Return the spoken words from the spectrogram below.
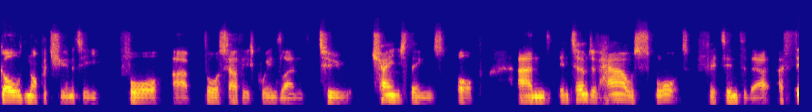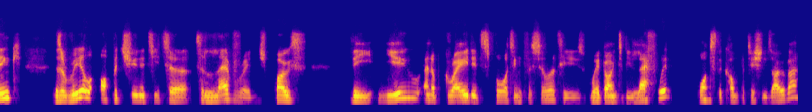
golden opportunity for uh, for Southeast Queensland to change things up. And in terms of how sport fits into that, I think there's a real opportunity to to leverage both the new and upgraded sporting facilities we're going to be left with once the competition's over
